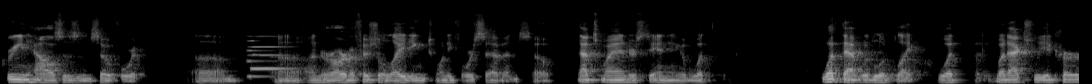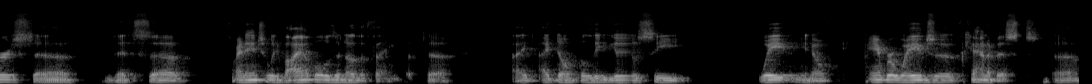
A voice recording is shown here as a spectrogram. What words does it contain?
greenhouses and so forth um, under artificial lighting 24 seven. So that's my understanding of what what that would look like. What what actually occurs uh, that's uh, financially viable is another thing. But I, I don't believe you'll see wave, you know, amber waves of cannabis uh,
